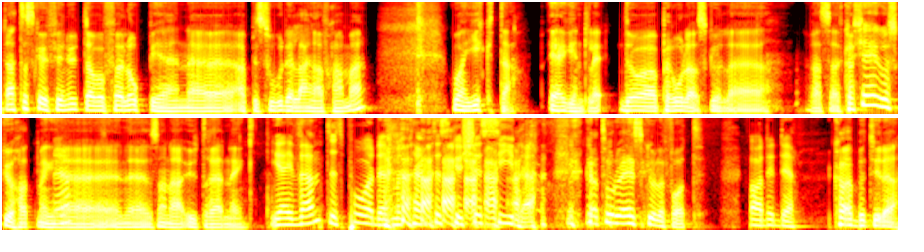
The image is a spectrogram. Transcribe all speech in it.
Dette skal vi finne ut av å følge opp i en eh, episode lenger fremme. Hvordan gikk det egentlig da Per Olav skulle eh, slett Kanskje jeg også skulle hatt meg Ja. en, en eh, sånn utredning? Jeg ventet på det, men tenkte jeg skulle ikke si det. Hva tror du jeg skulle fått? ADD. Hva betyr det?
